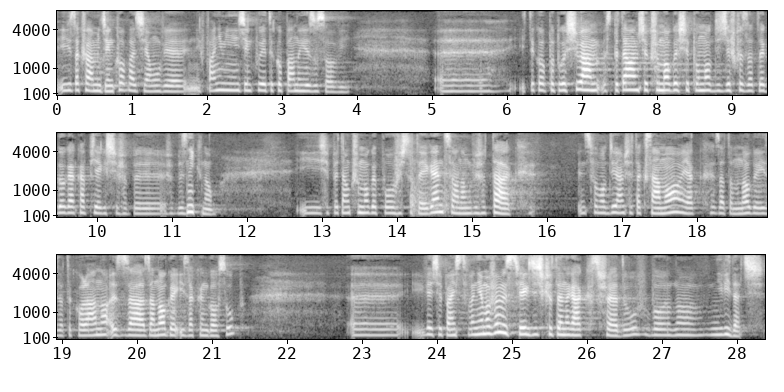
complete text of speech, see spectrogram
i zaczęła mi dziękować. Ja mówię, niech pani mi nie dziękuje, tylko Panu Jezusowi. E, I tylko poprosiłam, spytałam się, czy mogę się pomodlić jeszcze za tego raka piersi, żeby, żeby zniknął. I się pytam, czy mogę położyć tutaj ręce. Ona mówi, że tak. Więc pomodliłam się tak samo, jak za tą nogę i za to kolano, za, za nogę i za kręgosłup. E, I wiecie Państwo, nie możemy stwierdzić, czy ten rak zszedł, bo no, nie widać.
